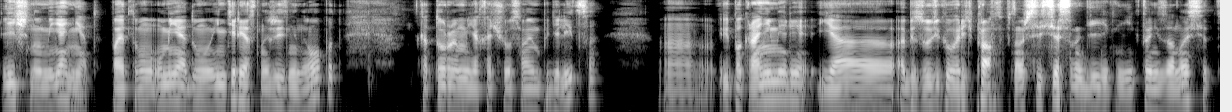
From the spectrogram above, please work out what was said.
лично у меня нет. Поэтому у меня, я думаю, интересный жизненный опыт, которым я хочу с вами поделиться – и, по крайней мере, я обязуюсь говорить правду, потому что, естественно, денег никто не заносит,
